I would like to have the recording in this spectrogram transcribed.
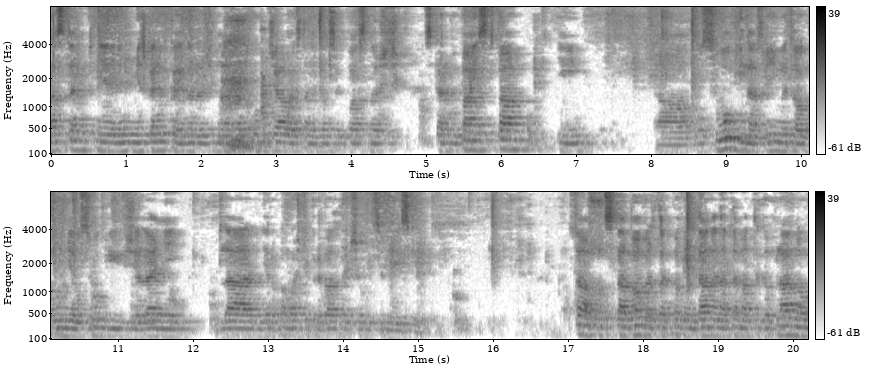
Następnie mieszkaniówka jednorodzinna na dwóch działach stanowiących własność Skarbu Państwa i o, usługi, nazwijmy to ogólnie usługi w zieleni dla nieruchomości prywatnej przy ulicy Wiejskiej. To podstawowe, że tak powiem, dane na temat tego planu.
